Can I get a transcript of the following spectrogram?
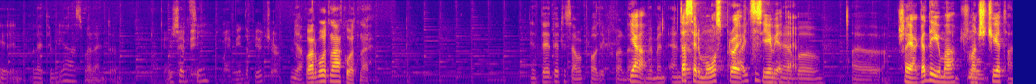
here in Latvia as well, and uh, Okay, we shall see. In the future. Yeah, Varbūt nākotnē. That, that is our project for the Jā, women. And, Tas ir mūsu projekts sievietēm. uh, uh, Šajā gadījumā man šķiet, a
